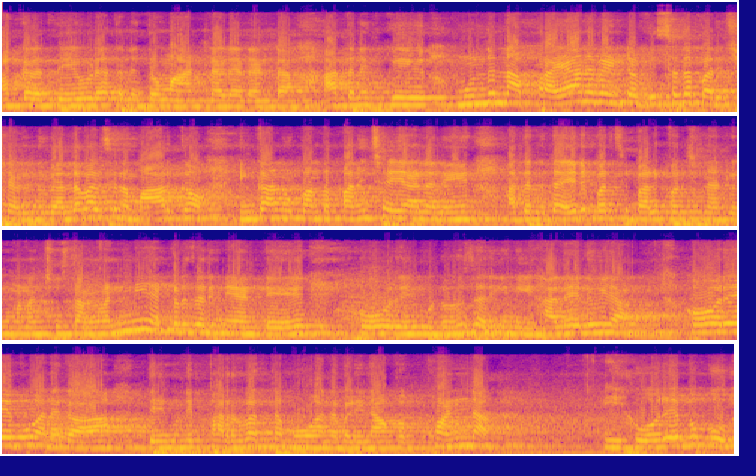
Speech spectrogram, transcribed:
అక్కడ దేవుడు అతనితో మాట్లాడాడంట. అతనికి ముందున్న ప్రయాణం ఏంటో విశదపరిచాడు. నువ్వు వెళ్ళవలసిన మార్గం ఇంకా నువ్వు కొంత పని చేయాలని అతన్ని ధైర్యపరిచి బలపరిచినట్లుగా మనం చూస్తాం. ఇవన్నీ ఎక్కడ జరిగినాయి అంటే హోరేబులో జరిగినాయి. హలేలుయ హోరేబు అనగా దేవుని పర్వతము అనబడిన ఒక కొండ. ఈ హోరేబుకు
